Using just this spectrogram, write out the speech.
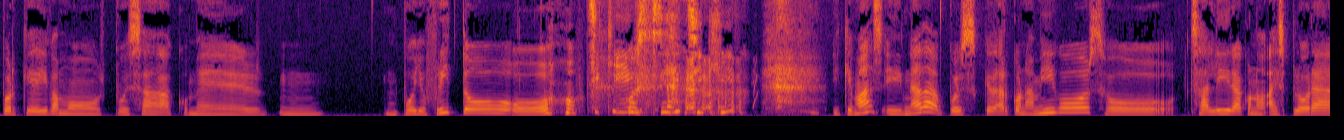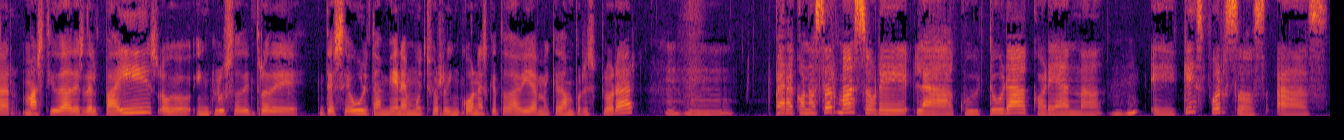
porque íbamos pues a comer mm, un pollo frito o chiqui. cosas así, chiqui. ¿Y qué más? Y nada, pues quedar con amigos o salir a, a, explorar más ciudades del país o incluso dentro de, de, Seúl también hay muchos rincones que todavía me quedan por explorar. Para conocer más sobre la cultura coreana, eh, ¿qué esfuerzos has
